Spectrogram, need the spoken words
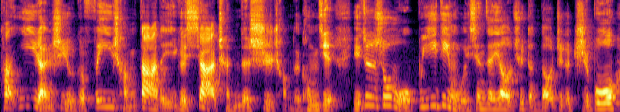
它依然是有一个非常大的一个下沉的市场的空间。也就是说，我不一定我现在要去等到这个直播，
